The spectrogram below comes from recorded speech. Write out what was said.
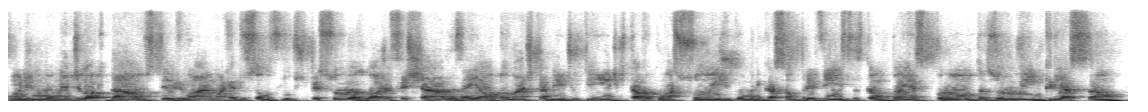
onde no momento de lockdowns teve uma, uma redução no fluxo de pessoas, lojas fechadas, aí automaticamente o cliente que estava com ações de comunicação previstas, campanhas prontas ou em criação,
